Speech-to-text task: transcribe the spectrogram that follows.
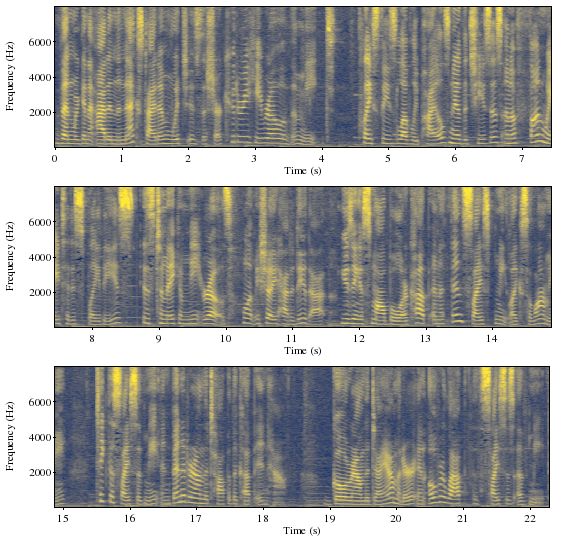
Then we're gonna add in the next item, which is the charcuterie hero, the meat. Place these lovely piles near the cheeses and a fun way to display these is to make a meat rose. Let me show you how to do that. Using a small bowl or cup and a thin sliced meat like salami, take the slice of meat and bend it around the top of the cup in half. Go around the diameter and overlap the slices of meat.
